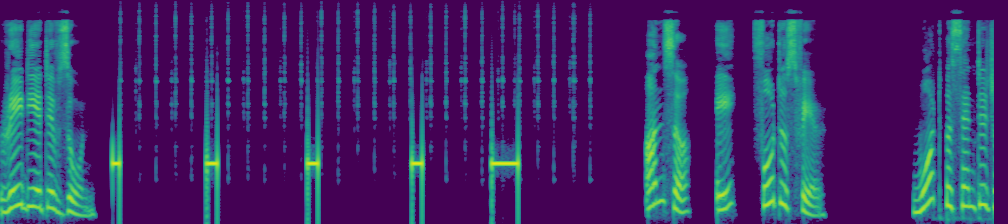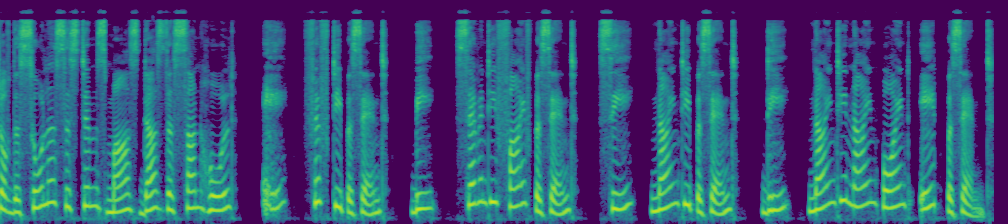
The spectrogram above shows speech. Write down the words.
Radiative zone. Answer A. Photosphere. What percentage of the solar system's mass does the Sun hold? A. 50%, B. 75%, C. 90%, D. 99.8%.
